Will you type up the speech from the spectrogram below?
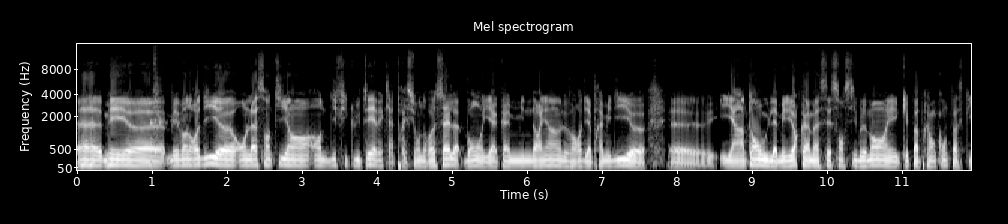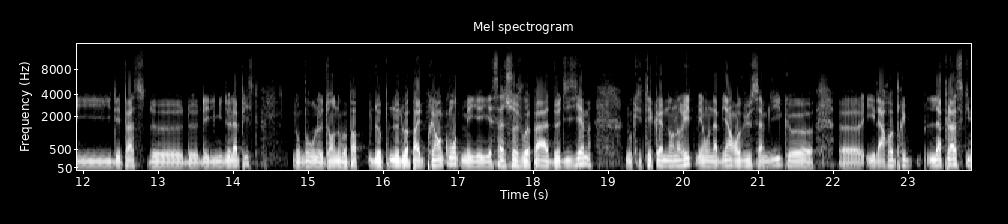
Euh, mais euh, mais vendredi, on l'a senti en, difficulté avec la pression de Russell. Bon, il y a quand même mine de rien le vendredi après-midi, il y a un temps où il améliore quand même assez sensiblement et qui est pas pris en compte parce qu'il dépasse de, de- des limites de la piste. Donc bon, le temps ne doit pas, de- ne doit pas être pris en compte, mais y a- ça se jouait pas à deux dixièmes, donc il était quand même dans le rythme. Et on a bien revu samedi que euh, il a repris la place qui,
